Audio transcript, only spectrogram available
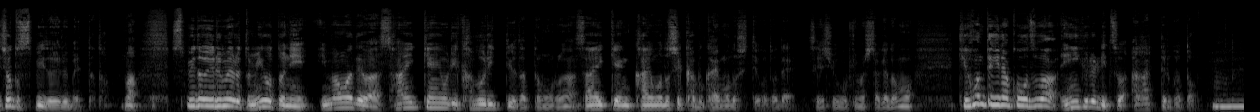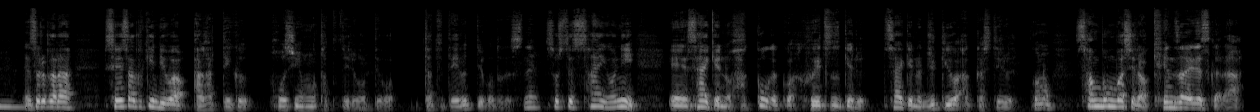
ちょっとスピードを緩めたと。まあ、スピードを緩めると見事に、今までは債券売り株りっていうだったものが、債券買い戻し、株買い戻しっていうことで、先週動きましたけども、基本的な構図はインフレ率は上がっていること。それから、政策金利は上がっていく方針をも立てているっていうこと。立てているっていうことですね。そして最後に、えー、債券の発行額は増え続ける。債券の需給は悪化している。この三本柱は健在ですから、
